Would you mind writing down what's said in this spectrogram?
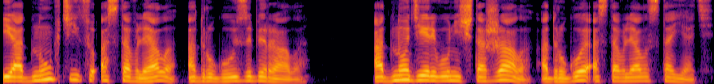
И одну птицу оставляла, а другую забирала. Одно дерево уничтожало, а другое оставляло стоять.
